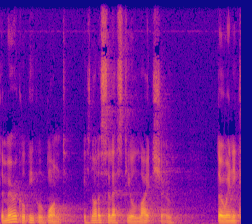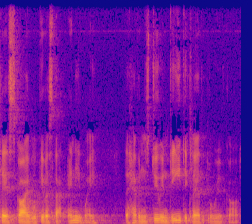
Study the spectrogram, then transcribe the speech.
The miracle people want is not a celestial light show, though any clear sky will give us that anyway. The heavens do indeed declare the glory of God.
